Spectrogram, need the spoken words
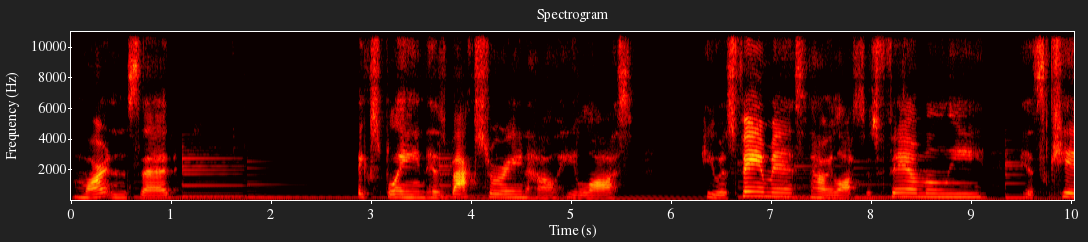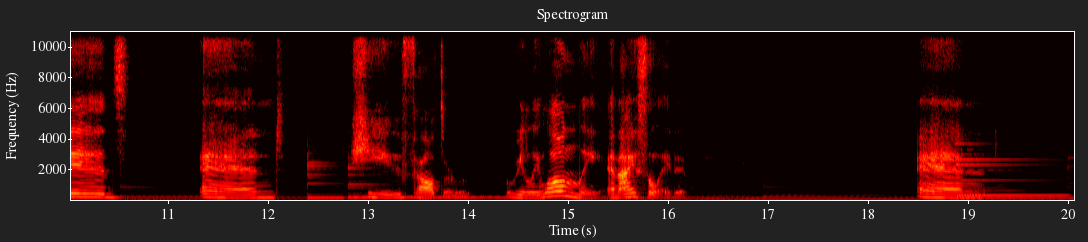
Martin said, explained his backstory and how he lost, he was famous, and how he lost his family, his kids, and he felt really lonely and isolated. And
